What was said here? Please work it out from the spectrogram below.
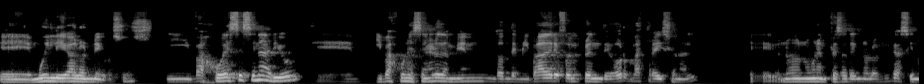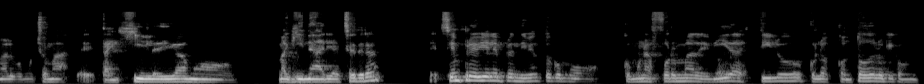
Eh, muy ligado a los negocios. Y bajo ese escenario, y bajo un escenario también donde mi padre fue emprendedor más tradicional, eh, no, no, una empresa tecnológica, sino algo mucho más eh, tangible, digamos, maquinaria, etc. Eh, siempre vi el emprendimiento como, como una forma de vida, estilo, con, con todo lo que con,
